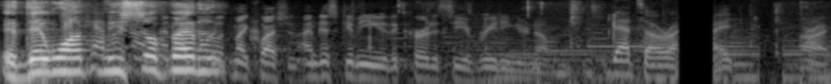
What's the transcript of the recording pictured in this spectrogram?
if they want Have- me I'm so not done with my question. I'm just giving you the courtesy of reading your notes. That's all right. All right.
